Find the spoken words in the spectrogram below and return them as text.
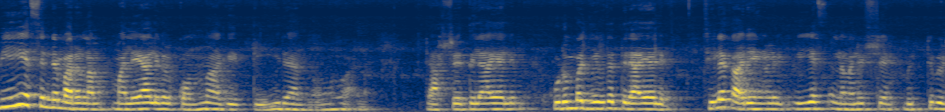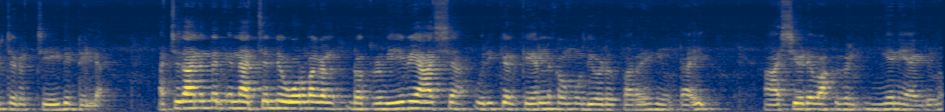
വി എസിന്റെ മരണം മലയാളികൾക്കൊന്നാകെ തീരാ നോവാണ്. രാഷ്ട്രീയത്തിലായാലും കുടുംബജീവിതത്തിലായാലും ചില കാര്യങ്ങളിൽ വി എസ് എന്ന മനുഷ്യൻ വിട്ടുവീഴ്ചകൾ ചെയ്തിട്ടില്ല. അച്യുതാനന്ദൻ എന്ന അച്ഛന്റെ ഓർമ്മകൾ ഡോക്ടർ വി വി ആശ ഒരിക്കൽ കേരള കൗമുദിയോട് പറയുകയുണ്ടായി. ആശയുടെ വാക്കുകൾ ഇങ്ങനെയായിരുന്നു.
